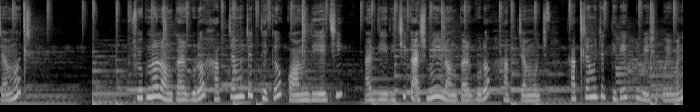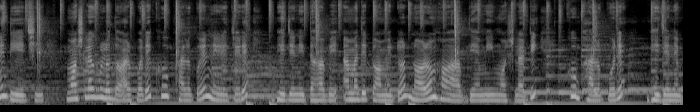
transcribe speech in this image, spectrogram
চামচ, শুকনো লঙ্কার গুঁড়ো হাফ চামচের থেকেও কম দিয়েছি আর দিয়ে দিচ্ছি কাশ্মীরি লঙ্কার গুঁড়ো হাফ চামচ। হাফ চামচের থেকে একটু বেশি পরিমাণে দিয়েছি। মশলাগুলো দেওয়ার পরে খুব ভালো করে নেড়ে চেড়ে ভেজে নিতে হবে। আমাদের টমেটো নরম হওয়া অবধি আমি এই মশলাটি খুব ভালো করে ভেজে নেব।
